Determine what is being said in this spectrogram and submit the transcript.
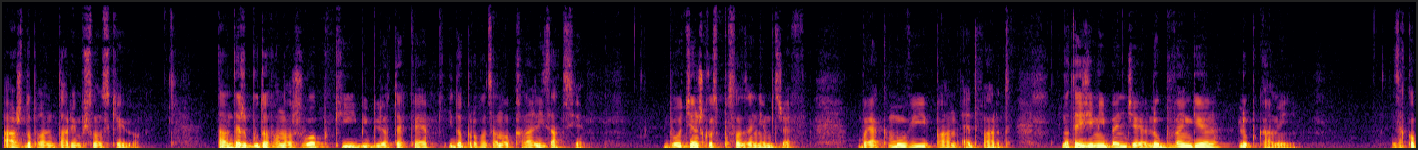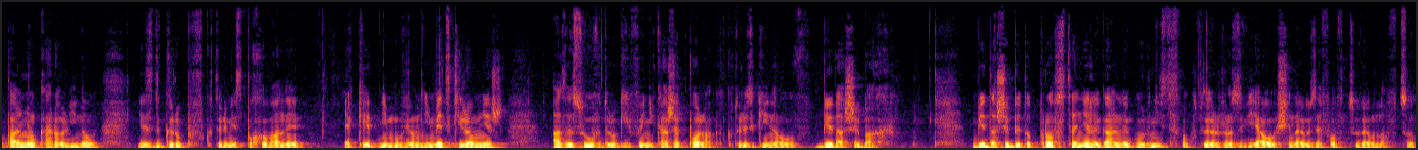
aż do Planetarium Śląskiego. Tam też budowano żłobki, bibliotekę i doprowadzano kanalizację. Było ciężko z posadzeniem drzew, bo jak mówi pan Edward, na tej ziemi będzie lub węgiel, lub kamień. Za kopalnią Karoliną jest grób, w którym jest pochowany, jak jedni mówią, niemiecki żołnierz, a ze słów drugich wynika, że Polak, który zginął w Biedaszybach. Biedaszyby to proste, nielegalne górnictwo, które rozwijało się na Józefowcu Wełnowcu.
